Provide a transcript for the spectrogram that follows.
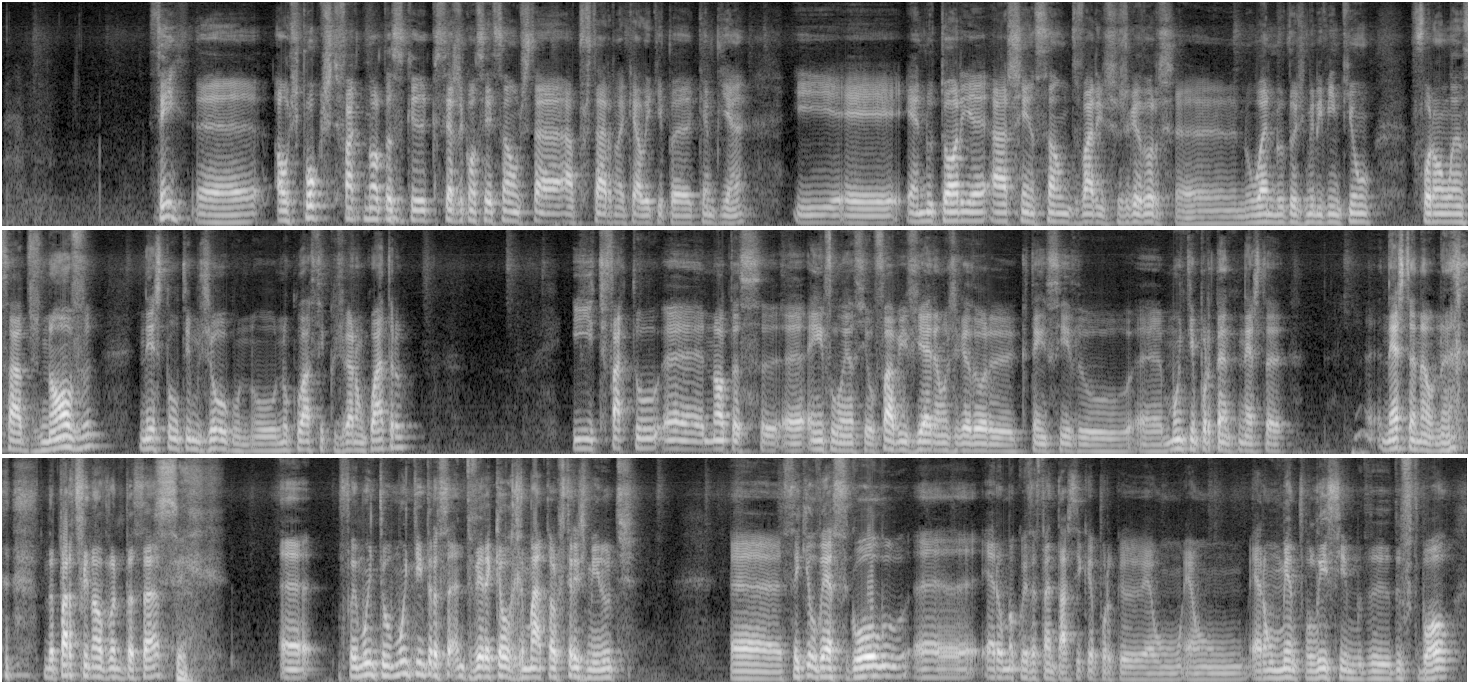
Sim, uh, aos poucos, de facto, nota-se que, que Sérgio Conceição está a apostar naquela equipa campeã e é, é notória a ascensão de vários jogadores. Uh, no ano 2021 foram lançados nove. Neste último jogo, no, no Clássico, jogaram quatro. E, de facto, uh, nota-se uh, a influência. O Fábio Vieira é um jogador eh, que tem sido uh, muito importante nesta... Nesta não, na, na parte final do ano passado. Sim. foi muito, muito interessante ver aquele remate aos 3 minutos. se aquilo desse golo, era uma coisa fantástica, porque é um, é um, era um momento belíssimo de, de futebol.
